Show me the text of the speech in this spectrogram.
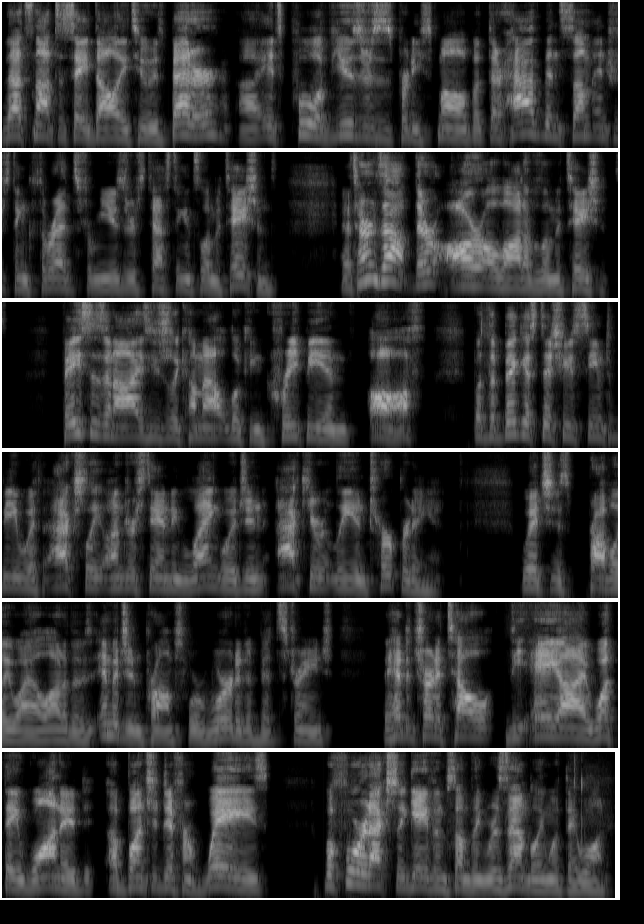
That's not to say DALL-E 2 is better. Uh, its pool of users is pretty small, but there have been some interesting threads from users testing its limitations. And it turns out there are a lot of limitations. Faces and eyes usually come out looking creepy and off, but the biggest issues seem to be with actually understanding language and accurately interpreting it, which is probably why a lot of those Imogen prompts were worded a bit strange. They had to try to tell the AI what they wanted a bunch of different ways before it actually gave them something resembling what they wanted.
